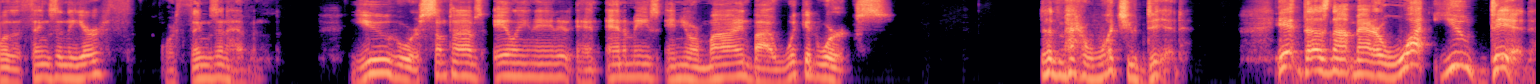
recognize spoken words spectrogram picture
Whether things in the earth or things in heaven. You who were sometimes alienated and enemies in your mind by wicked works. Doesn't matter what you did. It does not matter what you did.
